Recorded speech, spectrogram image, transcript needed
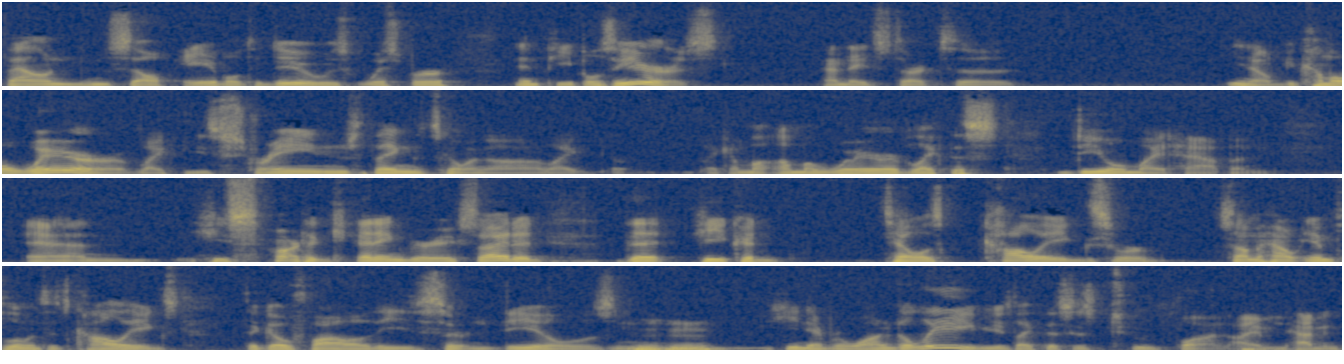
found himself able to do was whisper in people's ears, and they'd start to, you know, become aware of like these strange things going on. Like, like I'm, I'm aware of like this deal might happen and he started getting very excited that he could tell his colleagues or somehow influence his colleagues to go follow these certain deals. And mm-hmm. he never wanted to leave. He was like, this is too fun. I'm having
